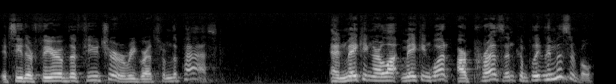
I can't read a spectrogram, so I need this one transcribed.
It's either fear of the future or regrets from the past. And making our lot, making what? Our present completely miserable.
